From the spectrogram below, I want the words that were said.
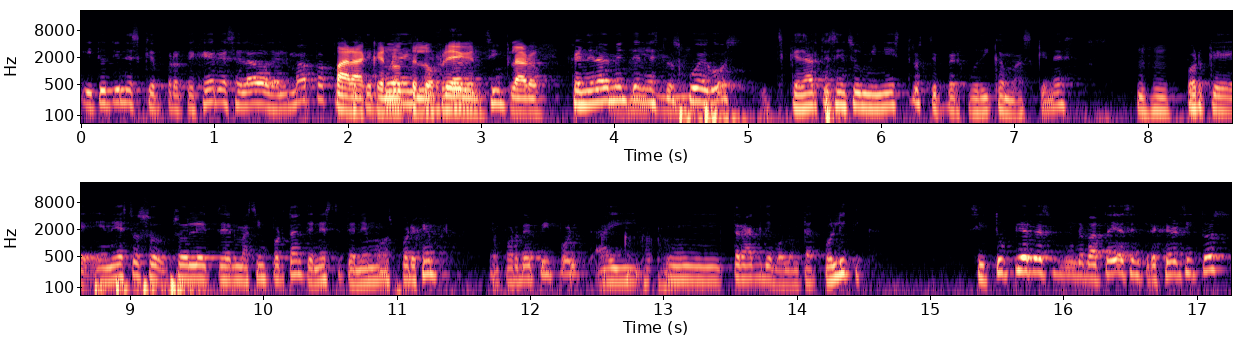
y tú tienes que proteger ese lado del mapa Para que no te lo cortar, frieguen, sí. claro. Generalmente en estos juegos quedarte sin suministros te perjudica más que en estos. Porque en estos su- suele ser más importante. En este tenemos, por ejemplo, en For the People hay un track de voluntad política. Si tú pierdes batallas entre ejércitos,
